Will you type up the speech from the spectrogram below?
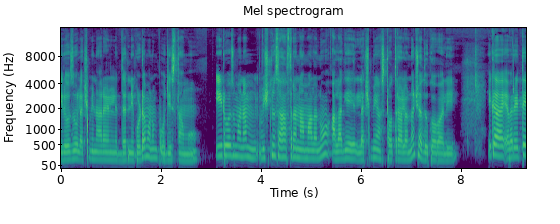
ఈరోజు లక్ష్మీనారాయణులు ఇద్దరిని కూడా మనం పూజిస్తాము. ఈరోజు మనం విష్ణు సహస్రనామాలను అలాగే లక్ష్మీ అష్టోత్తరాలను చదువుకోవాలి. ఇక ఎవరైతే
